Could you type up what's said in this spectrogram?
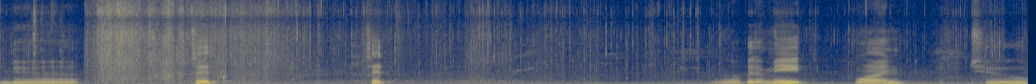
Yeah. Sit. Sit. A little bit of meat. One, two,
